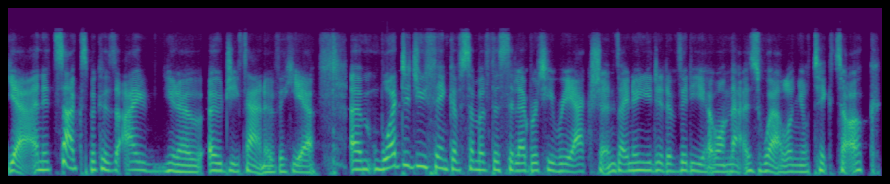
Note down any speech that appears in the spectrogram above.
yeah. And it sucks because I, you know, OG fan over here. Um, what did you think of some of the celebrity reactions? I know you did a video on that as well on your TikTok.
